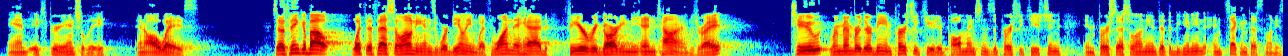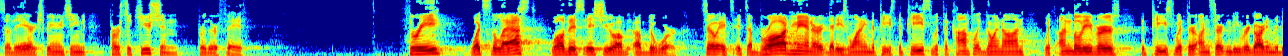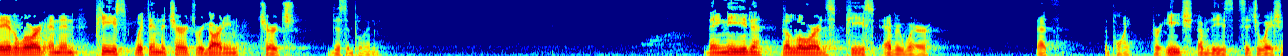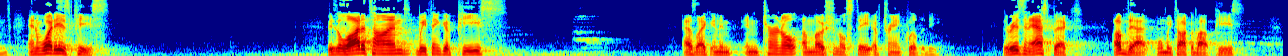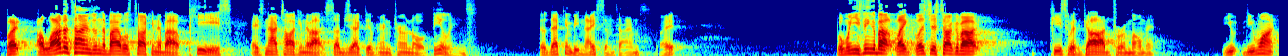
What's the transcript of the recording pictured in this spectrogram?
and experientially in all ways. So think about what the Thessalonians were dealing with. One, they had fear regarding the end times, right? Two, remember they're being persecuted. Paul mentions the persecution in 1 Thessalonians at the beginning and 2 Thessalonians. So they are experiencing persecution for their faith. Three, what's the last? Well, this issue of, of the work. So it's, it's a broad manner that he's wanting the peace. The peace with the conflict going on with unbelievers, the peace with their uncertainty regarding the day of the Lord, and then peace within the church regarding church discipline. They need the Lord's peace everywhere. That's the point for each of these situations. And what is peace? Because a lot of times we think of peace as like an internal emotional state of tranquility. There is an aspect of that when we talk about peace, but a lot of times when the Bible is talking about peace, it's not talking about subjective internal feelings. So that can be nice sometimes, right? But when you think about, like, let's just talk about peace with God for a moment. You, do you want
